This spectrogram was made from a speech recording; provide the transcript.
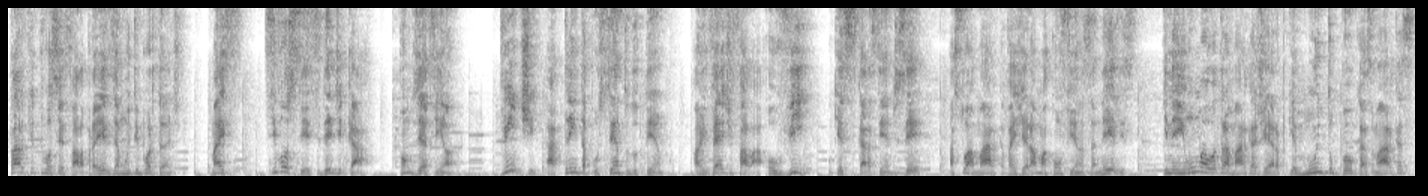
Claro que o que você fala para eles é muito importante, mas se você se dedicar, vamos dizer assim, ó, 20 a 30% do tempo, ao invés de falar, ouvir o que esses caras têm a dizer, a sua marca vai gerar uma confiança neles que nenhuma outra marca gera, porque muito poucas marcas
